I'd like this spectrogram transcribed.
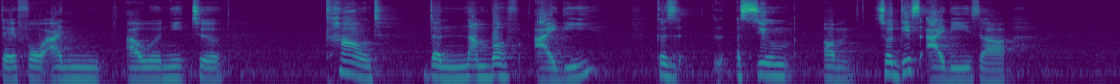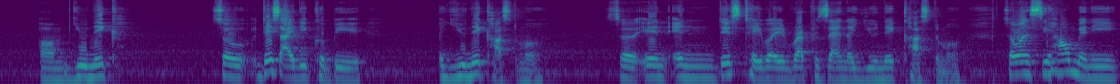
Therefore I, I will need to count the number of ID because assume um, so these IDs are um, unique. So this ID could be a unique customer so in, in this table it represents a unique customer so I want to see how many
